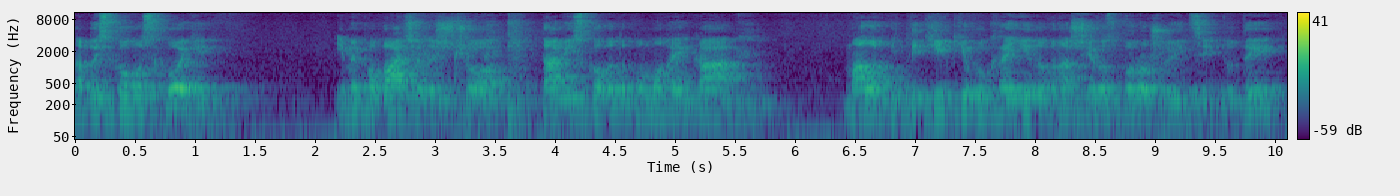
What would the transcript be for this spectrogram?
на Близькому Сході, і ми побачили, що та військова допомога, яка мала б іти тільки в Україну, вона ще й розпорошується і туди,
